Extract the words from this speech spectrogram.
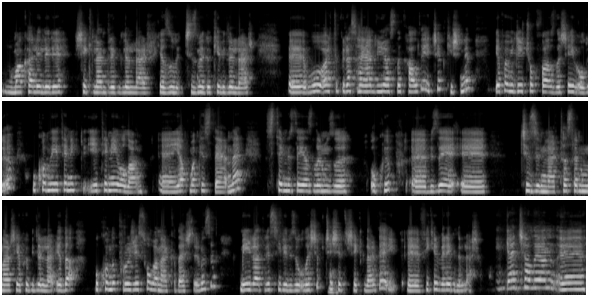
makaleleri şekillendirebilirler. Yazı çizme dökebilirler. Ee, bu artık biraz hayal dünyasında kaldığı için kişinin yapabileceği çok fazla şey oluyor. Bu konuda yetenek, yeteneği olan, e, yapmak isteyenler sitemizde yazılarımızı okuyup e, bize e, çizimler, tasarımlar yapabilirler ya da bu konuda projesi olan arkadaşlarımızın mail adresiyle bize ulaşıp çeşitli şekillerde e, fikir verebilirler. Genç Çağlayan e,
